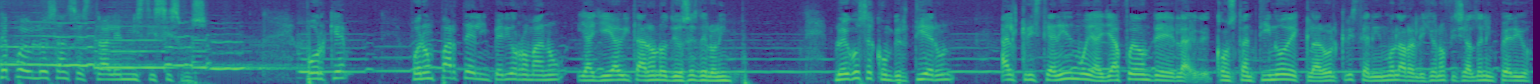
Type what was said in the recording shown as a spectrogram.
Este pueblo es ancestral en misticismos, porque fueron parte del imperio romano y allí habitaron los dioses del Olimpo. Luego se convirtieron al cristianismo y allá fue donde Constantino declaró el cristianismo la religión oficial del imperio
